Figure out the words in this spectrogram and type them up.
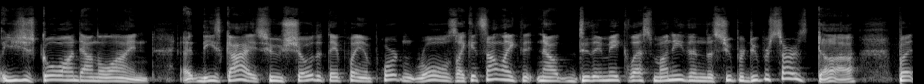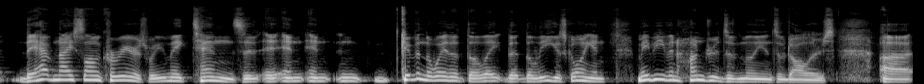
you just go on down the line. Uh, these guys who show that they play important roles, like it's not like. Now, do they make less money than the super duper stars? Duh, but they have nice long careers where you make tens, and and, and, and given the way that the late the, the league is going in, maybe even hundreds of millions of dollars. Uh,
